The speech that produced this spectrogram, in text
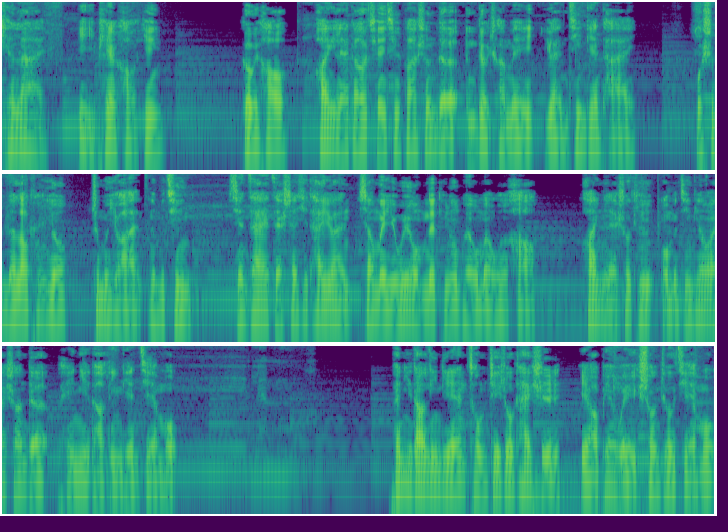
天籁，一片好音。各位好，欢迎来到全新发声的恩德传媒远近电台。我是你们的老朋友，这么远那么近。现在在山西太原，向每一位我们的听众朋友们问好，欢迎你来收听我们今天晚上的陪你到零点节目。陪你到零点，从这周开始也要变为双周节目，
